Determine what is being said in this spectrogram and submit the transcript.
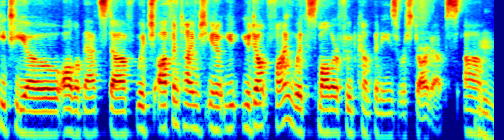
PTO, all of that stuff, which oftentimes you know you, you don't find with smaller food companies or startups. Um, Hmm.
